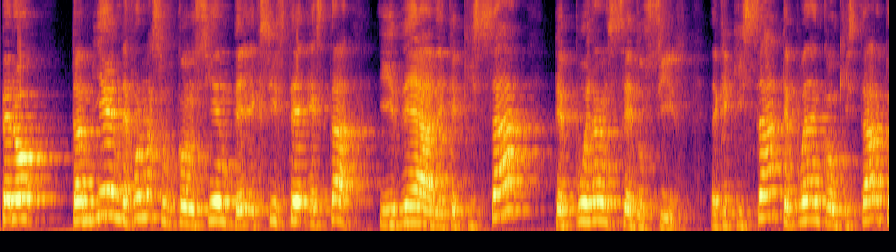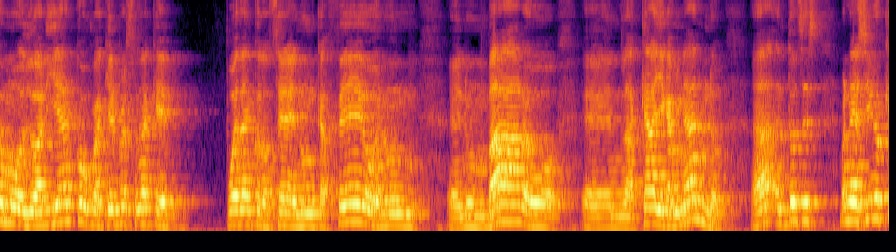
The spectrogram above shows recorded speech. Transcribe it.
Pero también de forma subconsciente existe esta idea de que quizá te puedan seducir, de que quizá te puedan conquistar como lo harían con cualquier persona que puedan conocer en un café o en un, en un bar o en la calle caminando. ¿ah? Entonces van a decir, ok,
